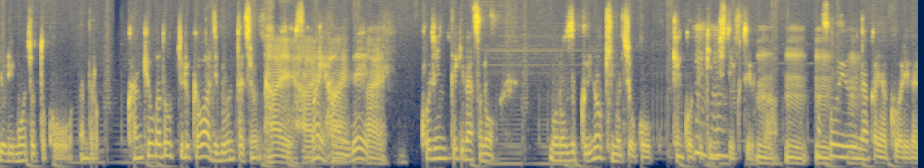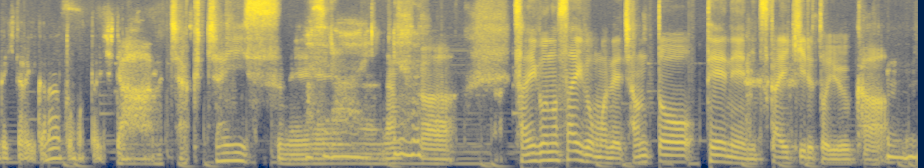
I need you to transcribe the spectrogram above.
よりもうちょっとこうなんだろう環境がどうっていうかは自分たちのはいはい狭い範囲ではい。個人的なそのものづくりの気持ちをこう健康的にしていくというか、うんうんまあ、そういうなんか。か役割ができたらいいかなと思ったりしいて。やーむちゃくちゃいいっすね。面白いなんか最後の最後までちゃんと丁寧に使い切るというかう。んうん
